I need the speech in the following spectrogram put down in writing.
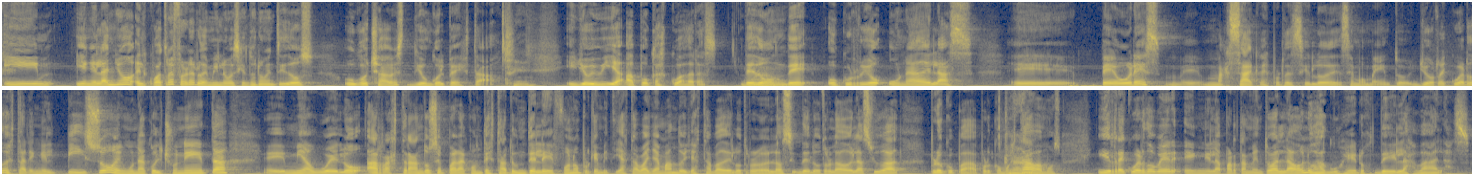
Y, y, en el año, el 4 de febrero de 1992, Hugo Chávez dio un golpe de Estado. Sí. Y yo vivía a pocas cuadras de donde ocurrió una de las eh, peores eh, masacres, por decirlo de ese momento. Yo recuerdo estar en el piso, en una colchoneta, eh, mi abuelo arrastrándose para contestar un teléfono, porque mi tía estaba llamando, ella estaba del otro, lado, del otro lado de la ciudad, preocupada por cómo estábamos. Y recuerdo ver en el apartamento al lado los agujeros de las balas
